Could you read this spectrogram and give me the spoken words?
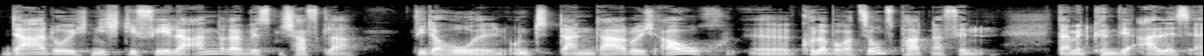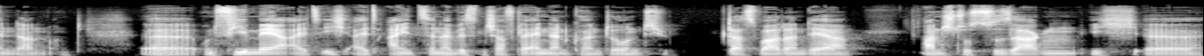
dadurch nicht die Fehler anderer Wissenschaftler wiederholen und dann dadurch auch äh, Kollaborationspartner finden. Damit können wir alles ändern und, äh, und viel mehr, als ich als einzelner Wissenschaftler ändern könnte. Und das war dann der Anstoß zu sagen, ich äh,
